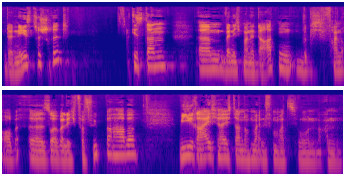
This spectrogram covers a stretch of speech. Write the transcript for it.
Und der nächste Schritt ist dann, ähm, wenn ich meine Daten wirklich fein äh, säuberlich verfügbar habe, wie reichere ich dann nochmal Informationen an?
